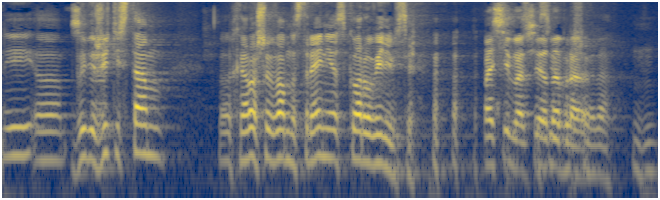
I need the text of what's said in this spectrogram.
и э, вы держитесь там. Хорошего вам настроения, скоро увидимся. Спасибо, всего Спасибо доброго. Большое, да. угу.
